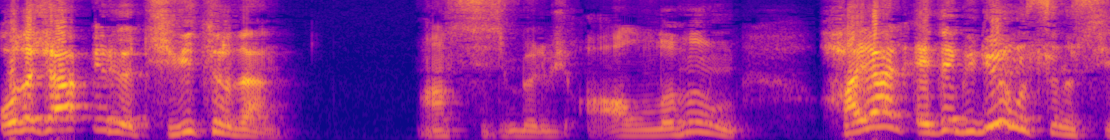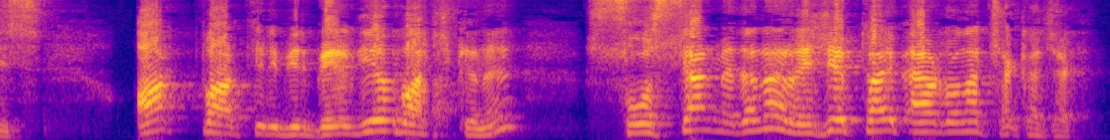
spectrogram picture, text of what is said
O da cevap veriyor Twitter'dan. Lan sizin böyle bir şey. Allah'ım hayal edebiliyor musunuz siz? AK Partili bir belediye başkanı sosyal medyada Recep Tayyip Erdoğan'a çakacak.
